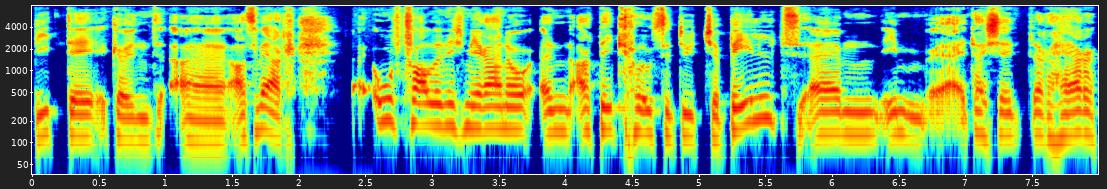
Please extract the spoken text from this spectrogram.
bitte gehen äh, ans Werk. Aufgefallen ist mir auch noch ein Artikel aus dem deutschen Bild. Ähm, im, äh, da ist der Herr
